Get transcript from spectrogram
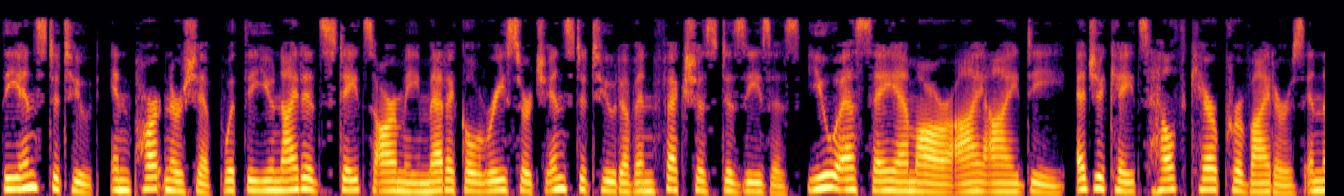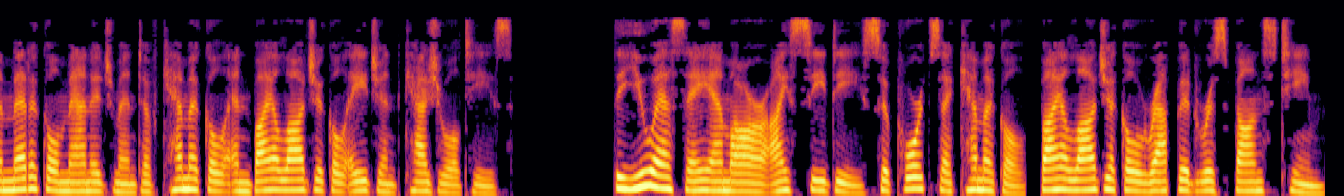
the institute, in partnership with the United States Army Medical Research Institute of Infectious Diseases USAMRIID, educates health care providers in the medical management of chemical and biological agent casualties. The USAMR-ICD supports a Chemical, Biological Rapid Response Team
